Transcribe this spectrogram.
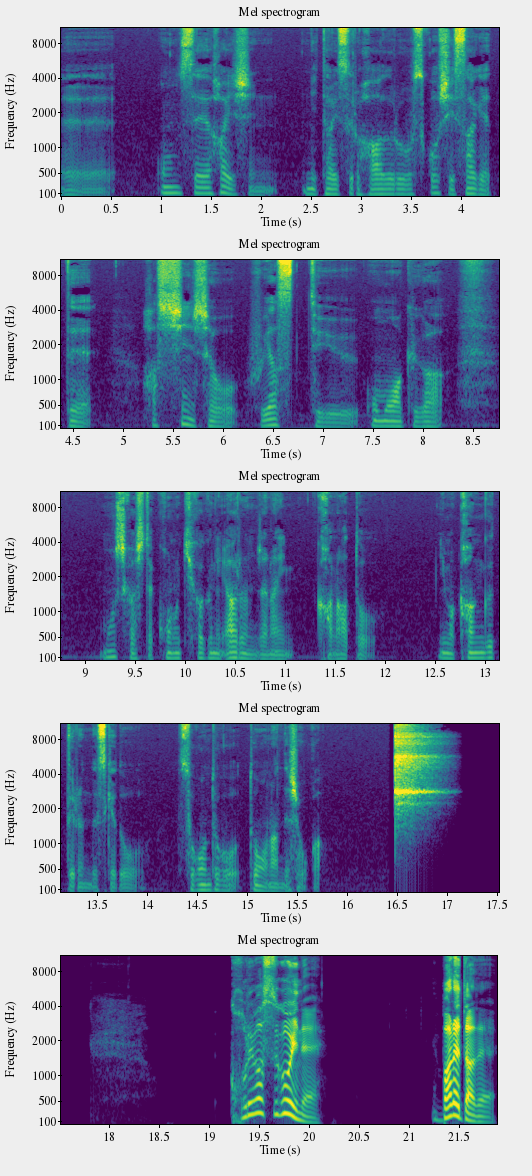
えー音声配信に対するハードルを少し下げて発信者を増やすっていう思惑がもしかしてこの企画にあるんじゃないかなと今勘ぐってるんですけどそこのとこどうなんでしょうか？これはすごいね。バレたね。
